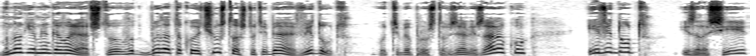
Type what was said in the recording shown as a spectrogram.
Многие мне говорят, что вот было такое чувство, что тебя ведут. Вот тебя просто взяли за руку и ведут из России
